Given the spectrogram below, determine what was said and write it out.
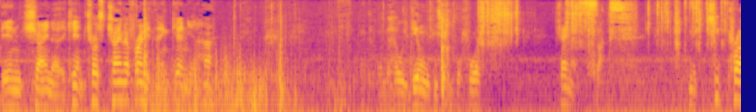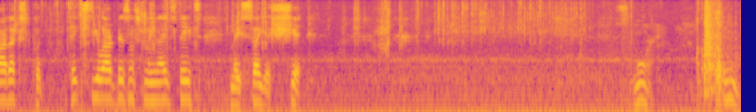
in China. You can't trust China for anything, can you, huh? Hell are we dealing with these people for? China sucks. Make cheap products, put take steal our business from the United States, and they sell you shit. Some more. Boom.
